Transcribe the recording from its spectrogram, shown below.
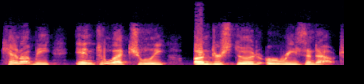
cannot be intellectually understood or reasoned out.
